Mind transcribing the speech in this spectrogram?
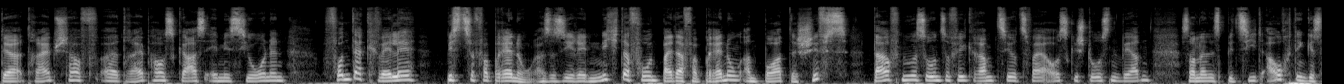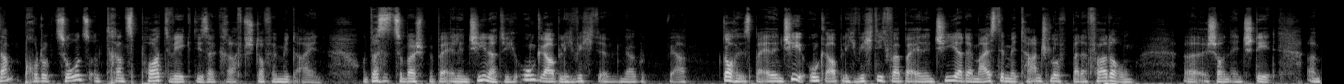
der Treibstoff, äh, Treibhausgasemissionen von der Quelle bis zur Verbrennung. Also Sie reden nicht davon, bei der Verbrennung an Bord des Schiffs darf nur so und so viel Gramm CO2 ausgestoßen werden, sondern es bezieht auch den gesamten Produktions- und Transportweg dieser Kraftstoffe mit ein. Und das ist zum Beispiel bei LNG natürlich unglaublich wichtig. Ja, gut, ja, doch, ist bei LNG unglaublich wichtig, weil bei LNG ja der meiste Methanschlupf bei der Förderung äh, schon entsteht. Ähm,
